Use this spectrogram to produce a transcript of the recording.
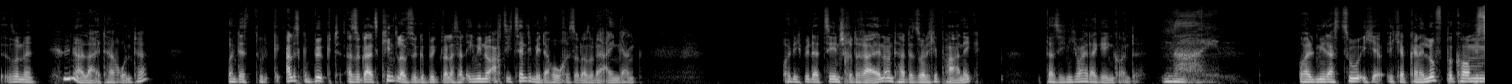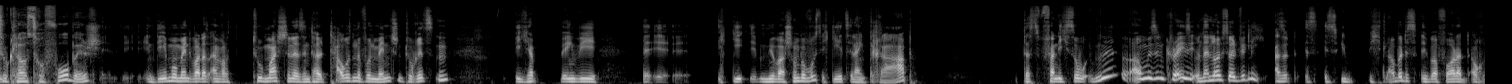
so eine Hühnerleiter runter und das du, alles gebückt. Also als Kind läufst du gebückt, weil das halt irgendwie nur 80 Zentimeter hoch ist oder so der Eingang. Und ich bin da zehn Schritte rein und hatte solche Panik, dass ich nicht weitergehen konnte. Nein. Weil mir das zu, ich, ich habe keine Luft bekommen. Bist du klaustrophobisch? in dem Moment war das einfach too much, denn da sind halt tausende von Menschen, Touristen. Ich habe irgendwie, äh, ich, geh- mir war schon bewusst, ich gehe jetzt in ein Grab. Das fand ich so, ne, auch ein bisschen crazy. Und dann läufst du halt wirklich, also es ist, ich glaube, das überfordert auch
